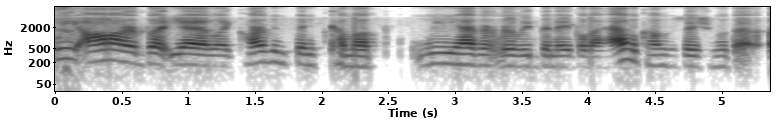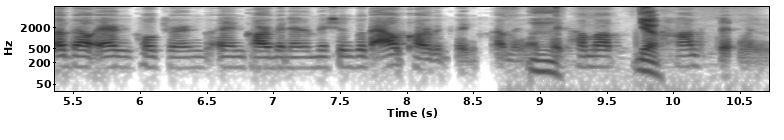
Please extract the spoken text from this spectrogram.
we are, but yeah, like carbon sinks come up. We haven't really been able to have a conversation with that, about agriculture and, and carbon and emissions without carbon sinks coming up. Mm. They come up yeah. constantly,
